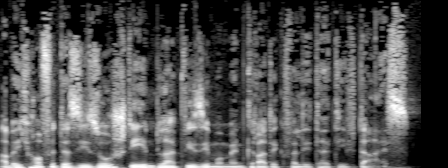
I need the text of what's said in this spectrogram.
Aber ich hoffe, dass sie so stehen bleibt, wie sie im Moment gerade qualitativ da ist.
